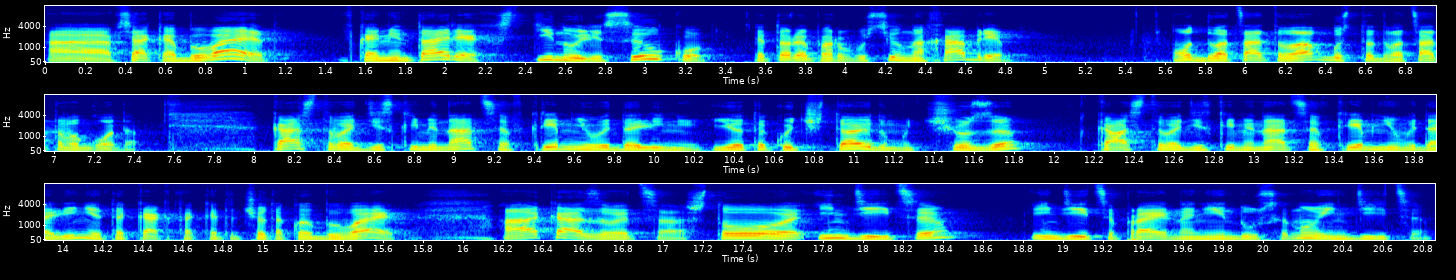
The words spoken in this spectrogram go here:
А, всякое бывает. В комментариях скинули ссылку, которую пропустил на Хабре от 20 августа 2020 года. Кастовая дискриминация в Кремниевой долине. Я такой читаю, думаю, что за кастовая дискриминация в Кремниевой долине, это как так, это что такое бывает? А оказывается, что индийцы, индийцы, правильно, не индусы, ну, индийцы,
